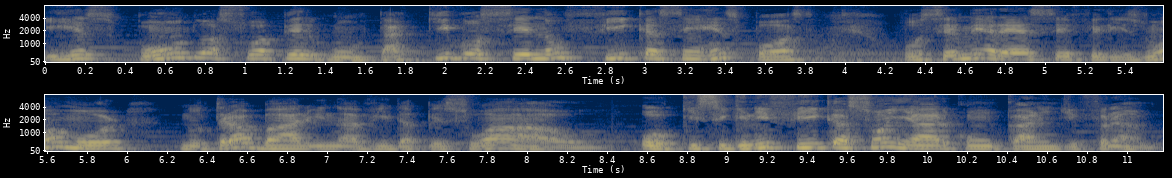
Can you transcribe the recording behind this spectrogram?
e respondo a sua pergunta. Aqui você não fica sem resposta. Você merece ser feliz no amor, no trabalho e na vida pessoal. O que significa sonhar com carne de frango?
